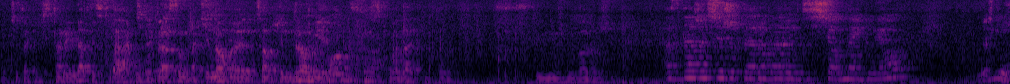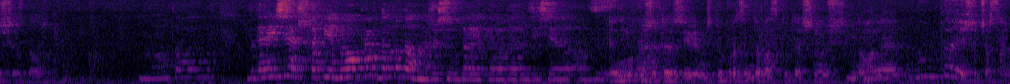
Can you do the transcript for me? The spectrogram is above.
Znaczy takiej starej daty składaków, Tak. bo teraz są takie nowe, całkiem drogie składaki, to z tym już bywa różnie. A zdarza się, że te rowery gdzieś się odnajdują? Jest to, że się zdarza. No to wydaje się aż takie mało prawdopodobne, że się udaje te rowery gdzieś się odzyskać. Ja nie mówię, że to jest, nie wiem, stuprocentowa skuteczność, no Mhm. ale no, daje się czasami,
